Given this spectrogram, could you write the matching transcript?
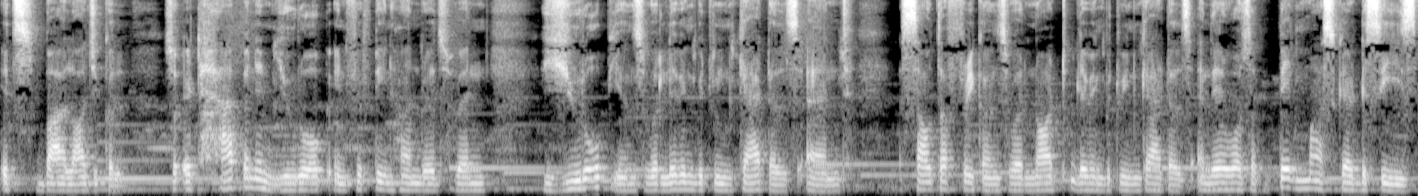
it's biological. So it happened in europe in 1500s when europeans were living between cattle and south africans were not living between cattle. And there was a big muscular disease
